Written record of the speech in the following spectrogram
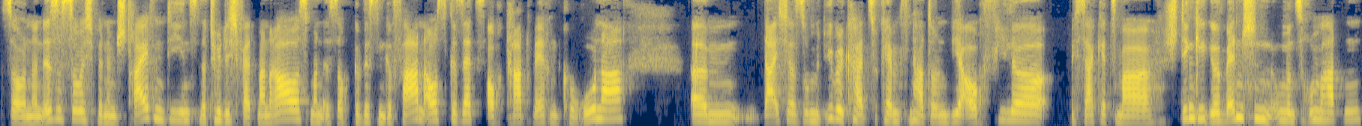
So, und dann ist es so, ich bin im Streifendienst, natürlich fährt man raus, man ist auch gewissen Gefahren ausgesetzt, auch gerade während Corona. Ähm, da ich ja so mit Übelkeit zu kämpfen hatte und wir auch viele ich sag jetzt mal, stinkige Menschen um uns rum hatten,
